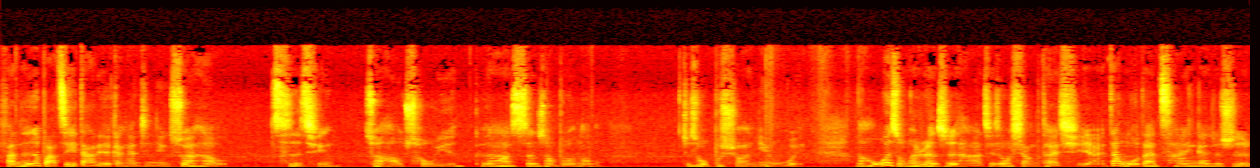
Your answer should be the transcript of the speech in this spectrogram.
反正就把自己打理的干干净净。虽然他有刺青，虽然他有抽烟，可是他身上不有那种，就是我不喜欢烟味。然后为什么会认识他？其实我想不太起来，但我在猜，应该就是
